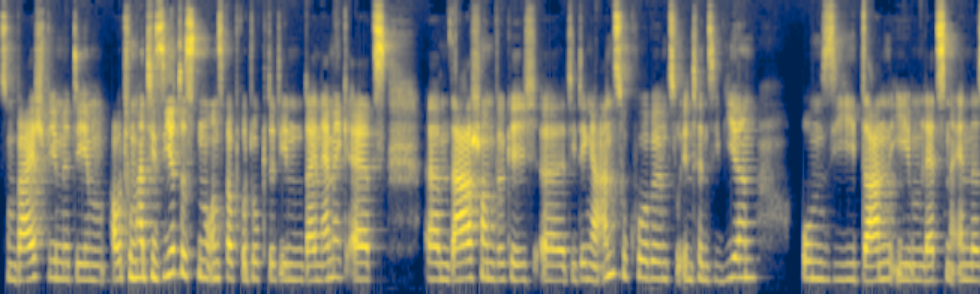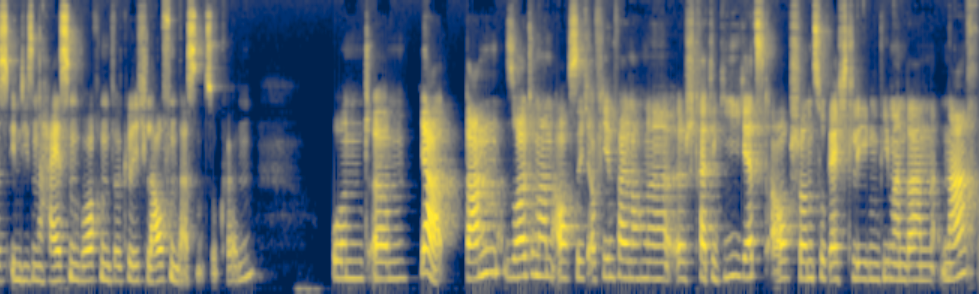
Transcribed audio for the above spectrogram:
zum Beispiel mit dem automatisiertesten unserer Produkte, den Dynamic Ads, ähm, da schon wirklich äh, die Dinge anzukurbeln, zu intensivieren um sie dann eben letzten Endes in diesen heißen Wochen wirklich laufen lassen zu können. Und ähm, ja, dann sollte man auch sich auf jeden Fall noch eine äh, Strategie jetzt auch schon zurechtlegen, wie man dann nach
